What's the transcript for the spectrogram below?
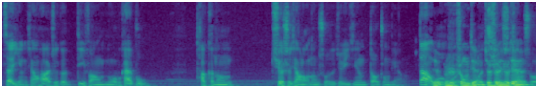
在影像化这个地方挪不开步，它可能确实像老邓说的，就已经到终点了。但我也不是终点我就是有点说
